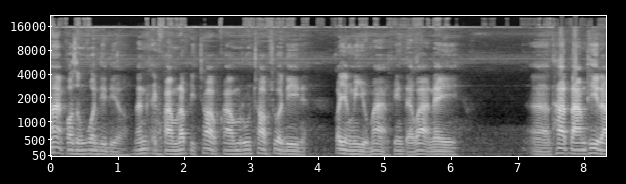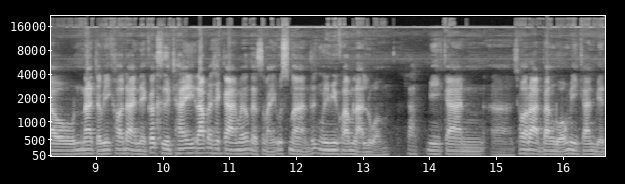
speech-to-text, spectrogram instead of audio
มากพอสมควรทีเดียว นั้นไอ้ความรับผิดชอบความรู้ชอบชั่วดีเนี่ยก็ยังมีอยู่มาก เพียงแต่ว่าใน ถ้าตามที่เราน่าจะวิเคราะห์ได้เนี่ยก็คือใช้รับราชการมาตั้งแต่สมัยอุสมาน ซึ่งมันมีความหละหลวมครับมีการอ่าช่อราดบังหลวง มีการเบียด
